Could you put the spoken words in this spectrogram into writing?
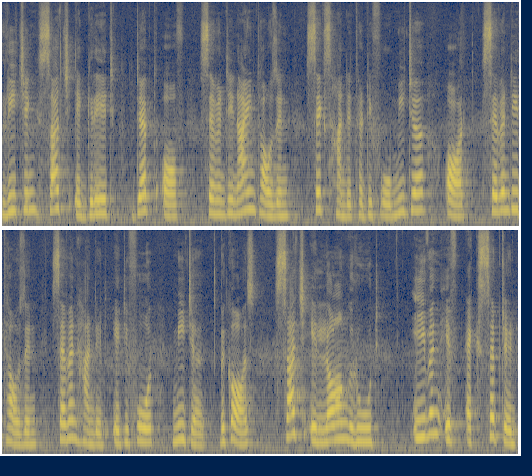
reaching such a great depth of 79,634 meter or 70,784 meter because such a long root even if accepted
